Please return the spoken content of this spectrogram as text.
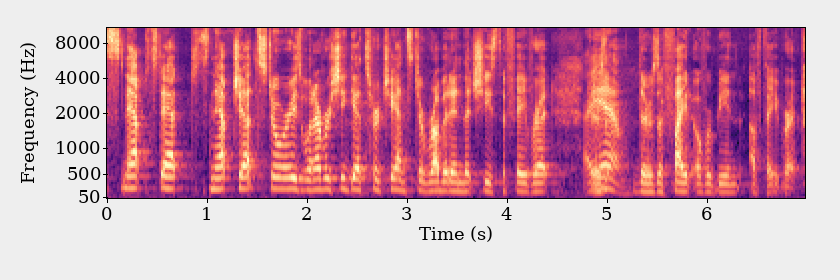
Snapchat, Snapchat stories whenever she gets her chance to rub it in that she's the favorite. I there's, am. There's a fight over being a favorite.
